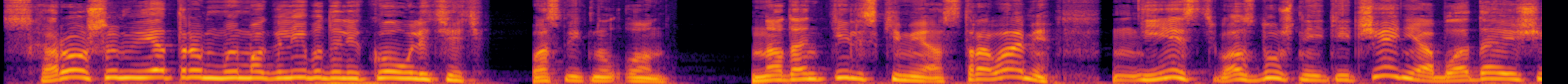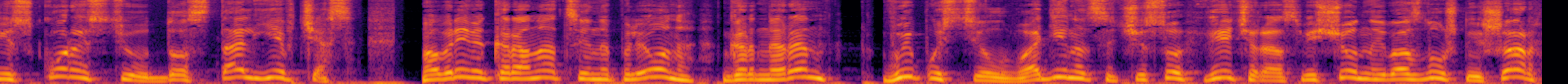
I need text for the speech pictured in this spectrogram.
«С хорошим ветром мы могли бы далеко улететь!» — воскликнул он. Над Антильскими островами есть воздушные течения, обладающие скоростью до 100 лье в час. Во время коронации Наполеона Гарнерен выпустил в 11 часов вечера освещенный воздушный шар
